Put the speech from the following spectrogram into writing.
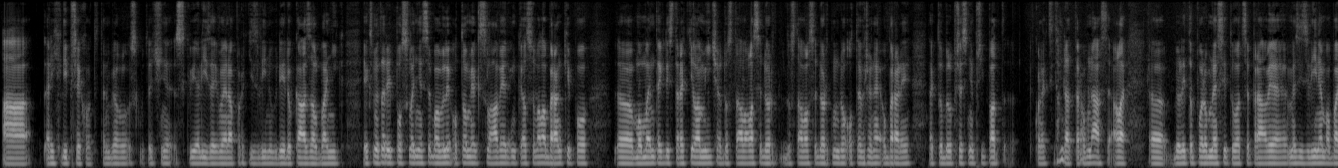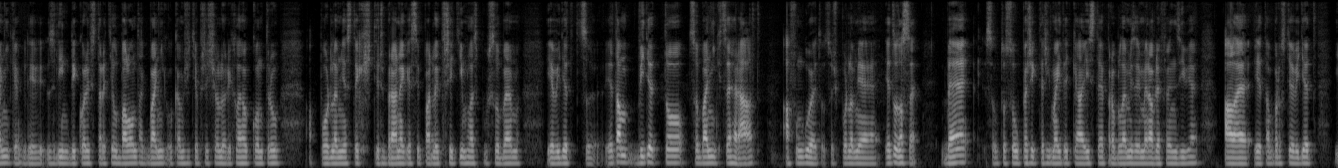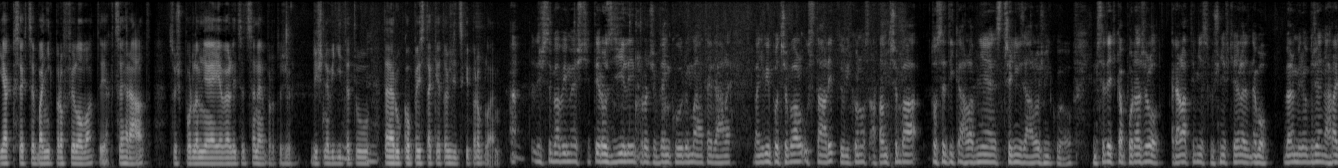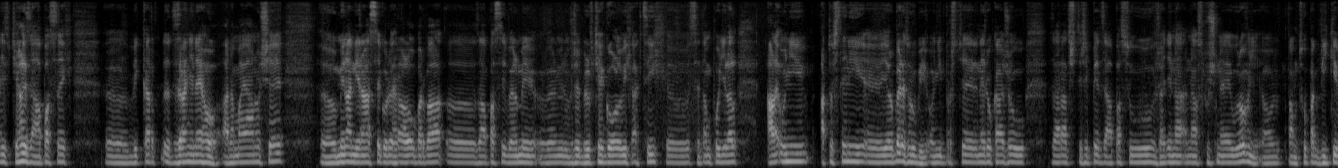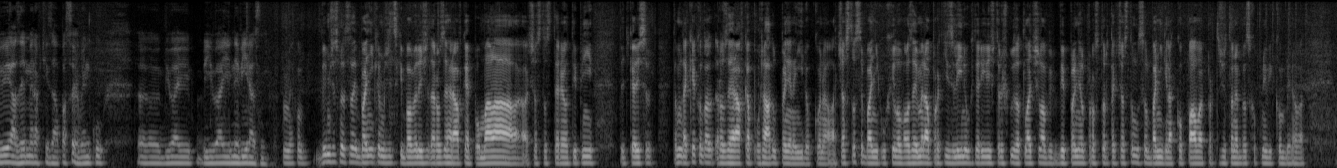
A rychlý přechod. Ten byl skutečně skvělý, zejména proti Zlínu, kdy dokázal Baník, jak jsme tady posledně se bavili o tom, jak Slávě inkasovala branky po uh, momentech, kdy ztratila míč a dostávala se, do, dostával se Dortmund do otevřené obrany, tak to byl přesně případ, jako nechci tam dát rovná se, ale uh, byly to podobné situace právě mezi Zlínem a Baníkem, kdy Zlín kdykoliv ztratil balon, tak Baník okamžitě přišel do rychlého kontru a podle mě z těch čtyř branek, jestli padly tři tímhle způsobem, je, vidět, co, je tam vidět to, co Baník chce hrát a funguje to, což podle mě je to zase. B, jsou to soupeři, kteří mají teďka jisté problémy, zejména v defenzivě, ale je tam prostě vidět, jak se chce Baník profilovat, jak chce hrát, což podle mě je velice cené, protože když nevidíte tu, ten rukopis, tak je to vždycky problém. A když se bavíme ještě ty rozdíly, proč venku, doma a tak dále, Baník by potřeboval ustálit tu výkonnost a tam třeba, to se týká hlavně středních záložníků, jo. Jim se teďka podařilo relativně slušně v těchto, nebo velmi dobře nahradit v těchto zápasech Eh, vykart, zraněného Adama Jánoše. Eh, Milan Jirásek odehrál oba dva eh, zápasy velmi, velmi dobře, byl v těch gólových akcích, se tam podílel, ale oni, a to stejný je Robert Hruby, oni prostě nedokážou zahrát 4-5 zápasů v řadě na, na slušné úrovni. Jo. Tam jsou pak výkyvy a zejména v těch zápasech venku Eh, bývají, bývají nevýrazní. Hm, jako, vím, že jsme se tady baníkem vždycky bavili, že ta rozehrávka je pomalá a často stereotypní. Teď, když se tam tak jako ta rozehrávka pořád úplně není dokonalá. Často se baník uchyloval, zejména proti Zlínu, který když trošku zatlačil a vyplnil prostor, tak často musel baník nakopávat, protože to nebyl schopný vykombinovat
